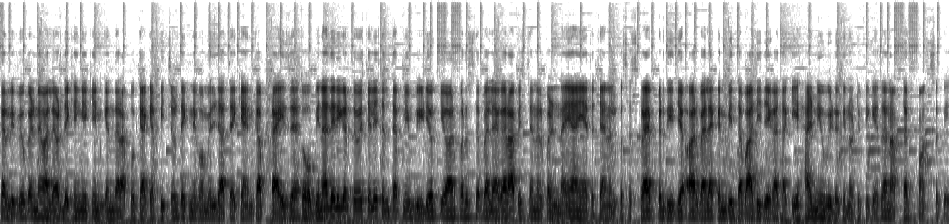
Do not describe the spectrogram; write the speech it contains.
का रिव्यू करने वाले और देखेंगे कि इनके अंदर आपको क्या क्या फीचर्स देखने को मिल जाते हैं, क्या इनका प्राइस है। तो बिना देरी करते हुए चलिए चलते अपनी वीडियो की और पर उससे पहले अगर आप इस चैनल पर नए आए हैं तो चैनल को सब्सक्राइब कर दीजिए और बेलाइकन भी दबा दीजिएगा ताकि हर न्यू वीडियो की नोटिफिकेशन आप तक पहुँच सके।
